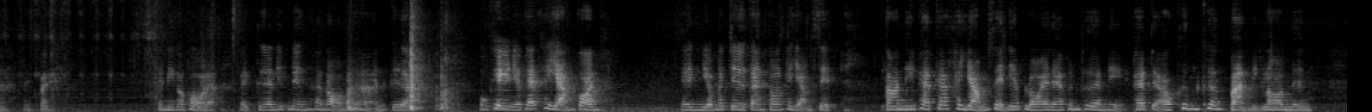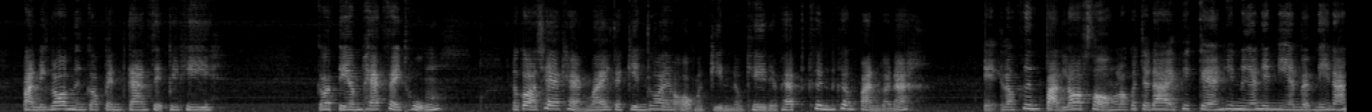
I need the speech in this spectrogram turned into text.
อะใส่ไปแค่นี้ก็พอละใส่เกลือนิดนึงถนอมอาหารเกลือ โอเค เดี๋ยวแพทย์ขยำก่อน เดี๋ยวมาเจอกันตอนขยำเสร็จ ตอนนี้แพทย์ก็ขยำเสร็จเรียบร้อยแล้วเพื่อนๆนี่ แพทย์จะเอาขึ้นเครื่องปั่นอีกรอบนึง ปั่นอีกรอบนึงก็เป็นการเสร็จพิธี ก็เตรียมแพ็คใส่ถุง แล้วก็แช่แข็งไว้จะกินถ้อยเอาออกมากินโอเค เดี๋ยวแพทขึ้นเครื่องปั่นก่อนนะเราขึ้นปั่นรอบสองเราก็จะได้พริกแกงที่เนื้อเนียนๆแบบนี้นะ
